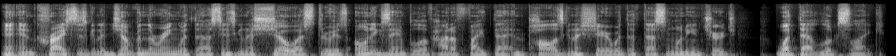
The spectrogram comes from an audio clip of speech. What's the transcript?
and, and Christ is going to jump in the ring with us, and He's going to show us through His own example of how to fight that. And Paul is going to share with the Thessalonian church what that looks like.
